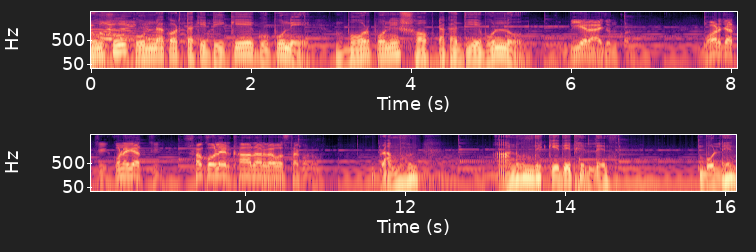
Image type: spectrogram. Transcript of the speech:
রঘু কন্যাকর্তাকে ডেকে গোপনে বরপণের সব টাকা দিয়ে বলল বিয়ের আয়োজন করো বরযাত্রী কোনে যাত্রী সকলের খাওয়া দাওয়ার ব্যবস্থা করো। ব্রাহ্মণ আনন্দে কেঁদে ফেললেন। বললেন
